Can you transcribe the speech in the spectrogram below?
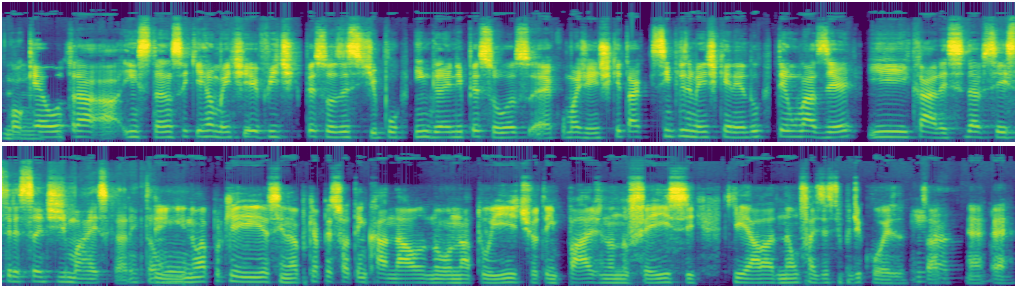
Uhum. Qualquer outra instância que realmente evite que pessoas desse tipo enganem pessoas é, como a gente que tá simplesmente querendo ter um lazer e, cara, isso deve ser estressante demais, cara. Então. Sim, e não é porque assim, não é porque a pessoa tem canal no, na Twitch ou tem página no Face que ela não faz esse tipo de coisa, sabe? É, é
